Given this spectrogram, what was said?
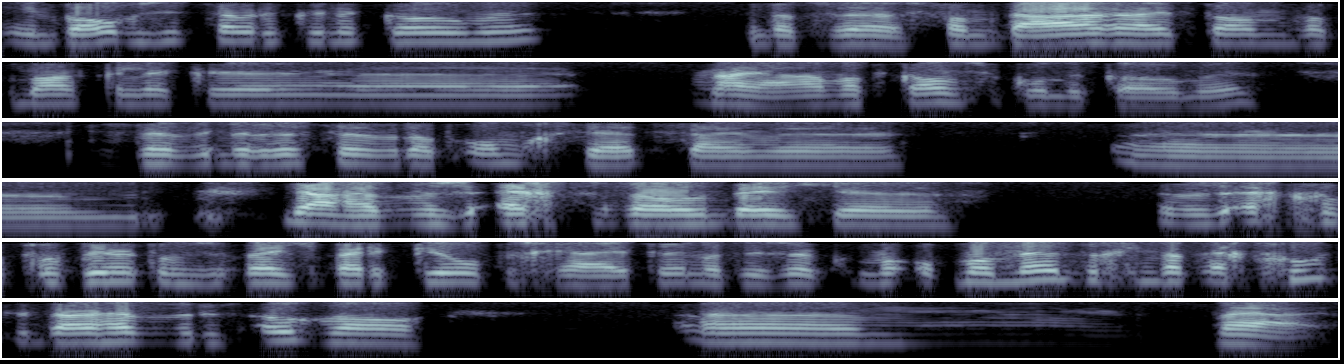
in balbezit zouden kunnen komen. En dat we van daaruit dan wat makkelijker uh, nou ja, aan wat kansen konden komen. Dus we in de rust hebben we dat omgezet. Zijn we, uh, ja, hebben we ze echt wel een beetje, hebben we echt geprobeerd om ze een beetje bij de keel te grijpen. En dat is ook, op momenten ging dat echt goed. En daar hebben we dus ook wel, um, nou ja,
